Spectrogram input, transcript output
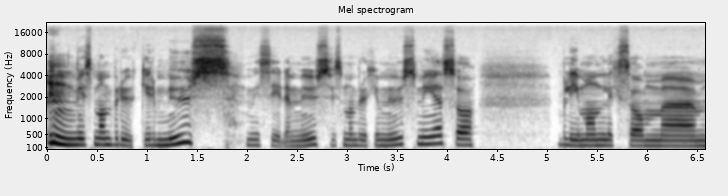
hvis man bruker mus Vi sier det mus. Hvis man bruker mus mye, så blir man liksom eh,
